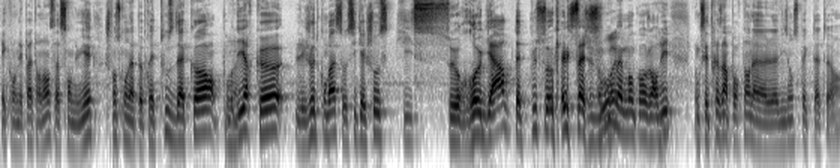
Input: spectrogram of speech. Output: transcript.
et qu'on n'ait pas tendance à s'ennuyer. Je pense qu'on est à peu près tous d'accord pour Ouais. dire que les jeux de combat, c'est aussi quelque chose qui se regarde, peut-être plus auquel ça se joue, Ouais. même encore aujourd'hui. Donc c'est très important la, la vision spectateur.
